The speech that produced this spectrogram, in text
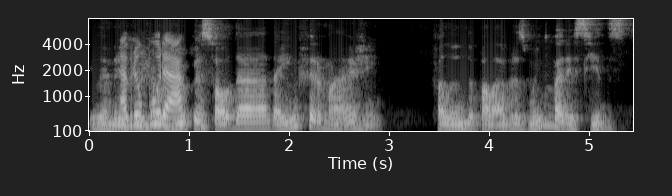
E lembrei Abre que eu um ouvi buraco. o pessoal da, da enfermagem falando palavras muito Hum. parecidas.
